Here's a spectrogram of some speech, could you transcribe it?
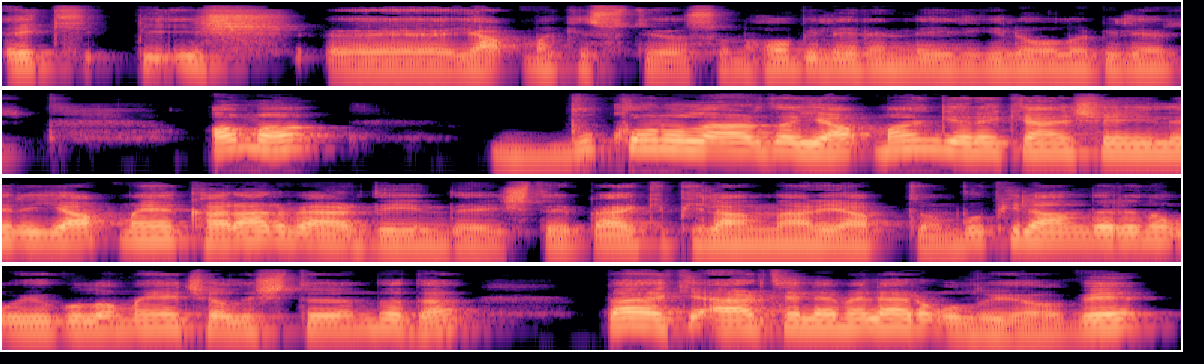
ek bir iş e, yapmak istiyorsun. Hobilerinle ilgili olabilir. Ama bu konularda yapman gereken şeyleri yapmaya karar verdiğinde işte belki planlar yaptığın, bu planlarını uygulamaya çalıştığında da belki ertelemeler oluyor ve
